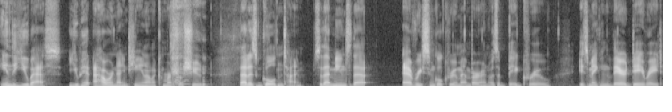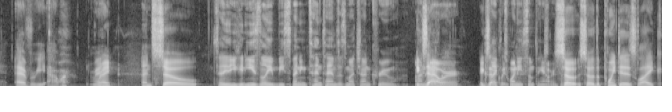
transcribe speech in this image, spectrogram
in the US, you hit hour 19 on a commercial shoot. that is golden time. So that means that every single crew member, and it was a big crew, is making their day rate every hour. Right. Right. And so So you could easily be spending 10 times as much on crew on Exactly. hour. Exactly. Like 20 something hours. so so the point is like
